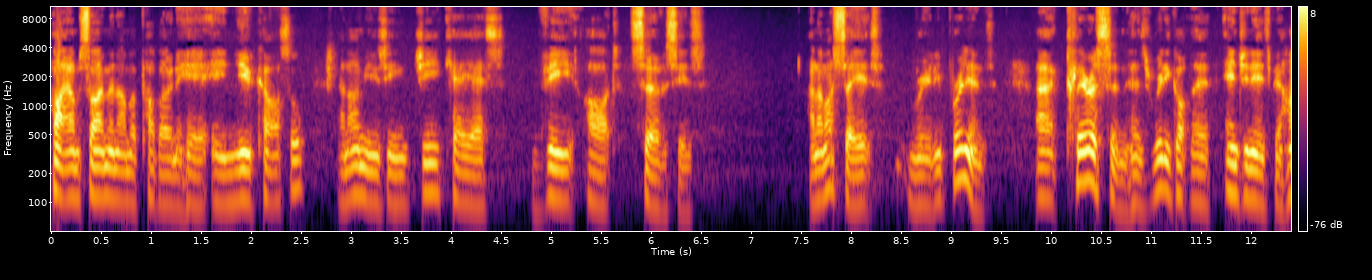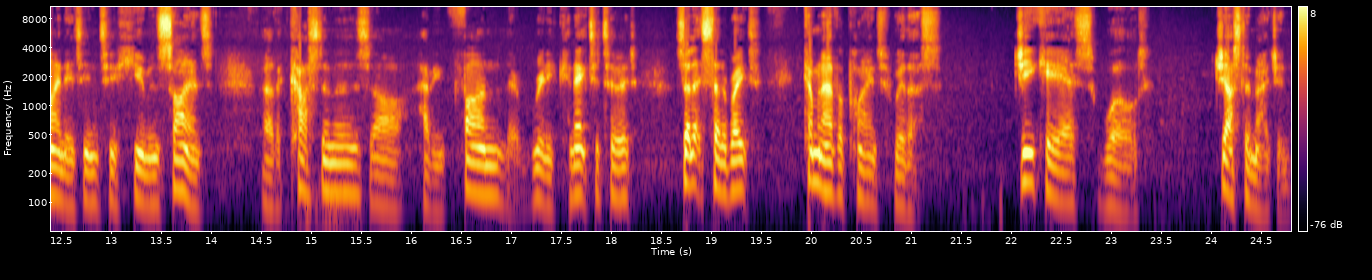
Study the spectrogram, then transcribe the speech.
Hi, I'm Simon. I'm a pub owner here in Newcastle and I'm using GKS V Art Services. And I must say it's really brilliant. Uh, Clearison has really got the engineers behind it into human science. Uh, the customers are having fun, they're really connected to it. So let's celebrate. Come and have a pint with us. GKS World. Just imagine.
